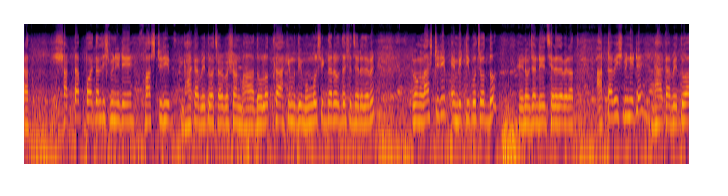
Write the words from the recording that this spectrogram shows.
রাত সাতটা পঁয়তাল্লিশ মিনিটে ফার্স্ট ট্রিপ ঢাকা বেতুয়া চরবেশন ভা দৌলত খা হাকিমুদ্দিন মঙ্গল শিকদারের উদ্দেশ্যে ছেড়ে যাবে এবং লাস্ট ট্রিপ এমবি টিপো চোদ্দ এই ছেড়ে যাবে রাত আটটা বিশ মিনিটে ঢাকা বেতুয়া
